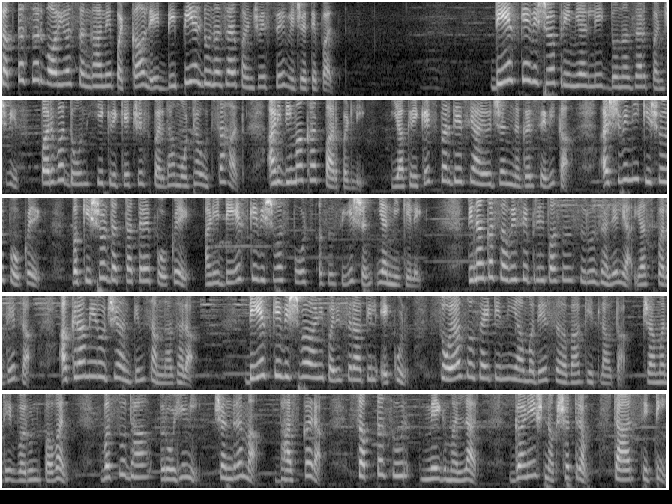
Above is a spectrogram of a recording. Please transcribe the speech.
सप्तस्वर warriors संघाने पटकावले D P L दोन हजार पंचवीसचे विजेतेपद. D S K Vishwa premier league दोन हजार पंचवीस पर्व दोन ही क्रिकेटची स्पर्धा मोठ्या उत्साहात आणि दिमाखात पार पडली. या क्रिकेट स्पर्धेचे आयोजन नगरसेविका अश्विनी किशोर पोकळे व किशोर दत्तात्रय पोकळे आणि डी एस के विश्व स्पोर्ट्स असोसिएशन यांनी केले. दिनांक सव्वीस एप्रिलपासून सुरू झालेल्या या स्पर्धेचा अकरा मे रोजी अंतिम सामना झाला. डी एस के विश्व आणि परिसरातील एकूण सोळा सोसायटींनी यामध्ये सहभाग घेतला होता ज्यामध्ये वरुण पवन Vasudha Rohini Chandrama Bhaskara Saptasur Megh Malhar Ganesh Nakshatram Star City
